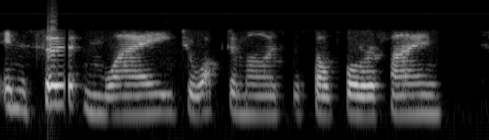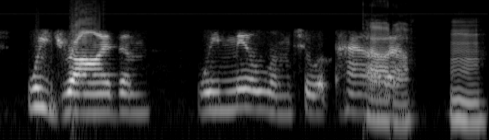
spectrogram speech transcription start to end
in a certain way to optimise the sulforaphane. We dry them. We mill them to a Powder. Mm.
